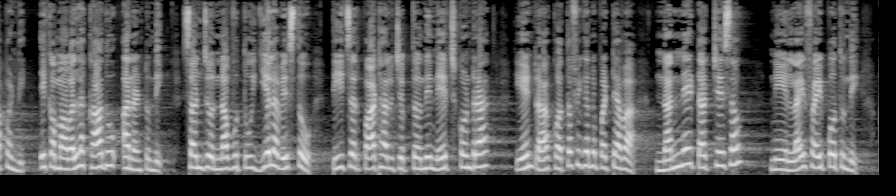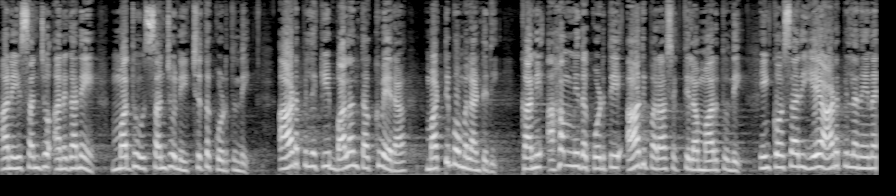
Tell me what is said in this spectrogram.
ఆపండి ఇక మా వల్ల కాదు అని అంటుంది సంజు నవ్వుతూ ఈల వేస్తూ టీచర్ పాఠాలు చెప్తోంది నేర్చుకోండ్రా. ఏంట్రా కొత్త ఫిగర్ను పట్టావా? నన్నే టచ్ చేశావు? నీ లైఫ్ అయిపోతుంది అని సంజు అనగానే మధు సంజుని చితక్కొడుతుంది ఆడపిల్లకి బలం తక్కువేరా మట్టి బొమ్మ లాంటిది. కాని అహం మీద కొడితే ఆది పరాశక్తిలా మారుతుంది. ఇంకోసారి ఏ ఆడపిల్లనైనా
